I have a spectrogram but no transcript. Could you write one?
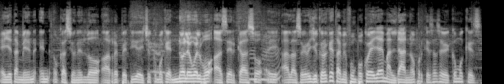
Ella también en ocasiones lo ha repetido, ha dicho como que no le vuelvo a hacer caso eh, a la suegra. Yo creo que también fue un poco ella de maldad, ¿no? Porque esa se ve como que es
